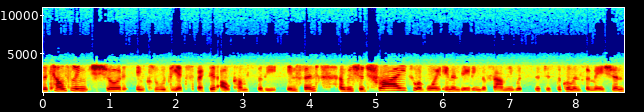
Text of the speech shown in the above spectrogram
The counseling should include the expected outcomes for the infant, and we should try to avoid inundating the family with statistical information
